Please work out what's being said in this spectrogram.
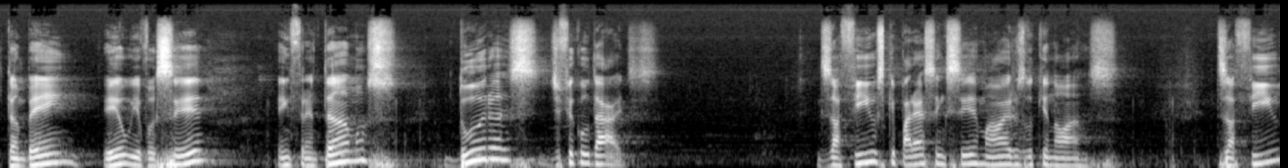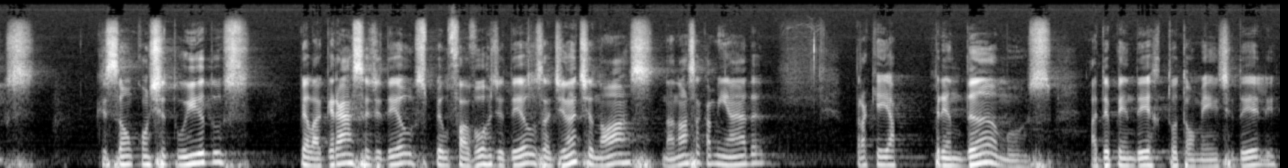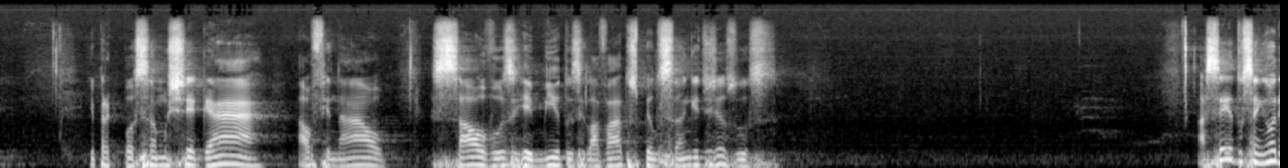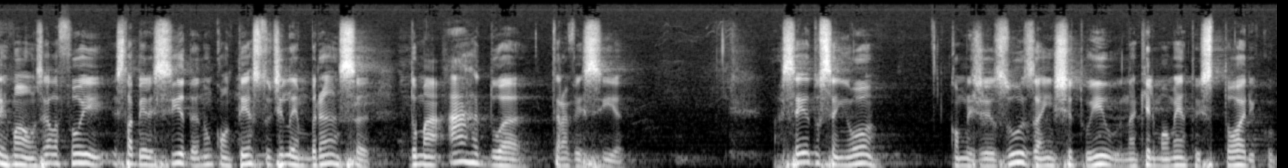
também eu e você enfrentamos duras dificuldades, desafios que parecem ser maiores do que nós, desafios que são constituídos pela graça de Deus, pelo favor de Deus adiante de nós, na nossa caminhada, para que aprendamos a depender totalmente dEle e para que possamos chegar ao final salvos e remidos e lavados pelo sangue de Jesus. A ceia do Senhor, irmãos, ela foi estabelecida num contexto de lembrança de uma árdua travessia. A ceia do Senhor, como Jesus a instituiu naquele momento histórico,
